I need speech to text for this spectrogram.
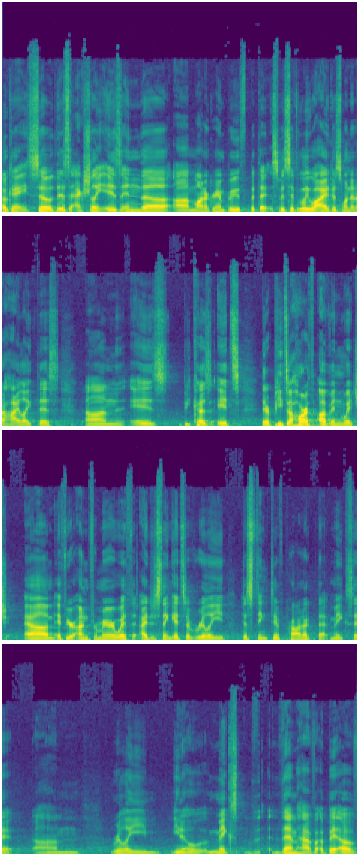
Okay, so this actually is in the uh, monogram booth, but the, specifically why I just wanted to highlight this um, is because it's their pizza hearth oven, which, um, if you're unfamiliar with, I just think it's a really distinctive product that makes it um, really, you know, makes th- them have a bit of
